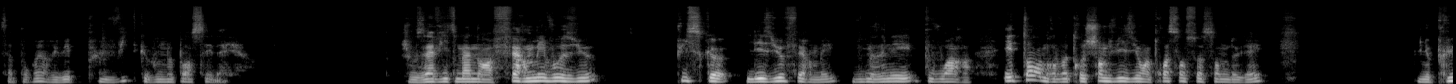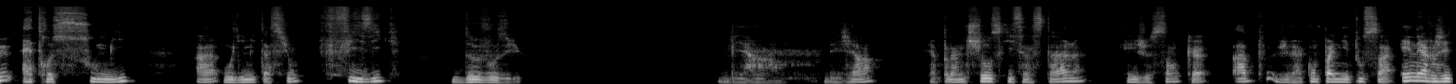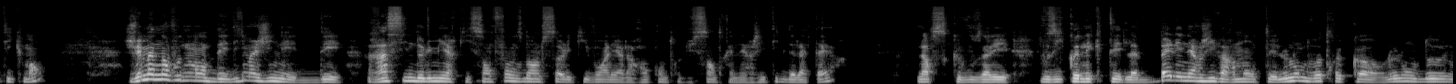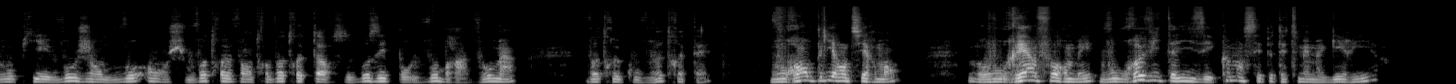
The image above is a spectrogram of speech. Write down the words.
Ça pourrait arriver plus vite que vous ne pensez d'ailleurs. Je vous invite maintenant à fermer vos yeux, puisque les yeux fermés, vous allez pouvoir étendre votre champ de vision à 360 degrés, ne plus être soumis aux limitations physiques de vos yeux. Bien, déjà, il y a plein de choses qui s'installent et je sens que, hop, je vais accompagner tout ça énergétiquement. Je vais maintenant vous demander d'imaginer des racines de lumière qui s'enfoncent dans le sol et qui vont aller à la rencontre du centre énergétique de la Terre. Lorsque vous allez vous y connecter, de la belle énergie va remonter le long de votre corps, le long de vos pieds, vos jambes, vos hanches, votre ventre, votre torse, vos épaules, vos bras, vos mains, votre cou, votre tête, vous remplir entièrement vous réinformer, vous revitaliser, commencez peut-être même à guérir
